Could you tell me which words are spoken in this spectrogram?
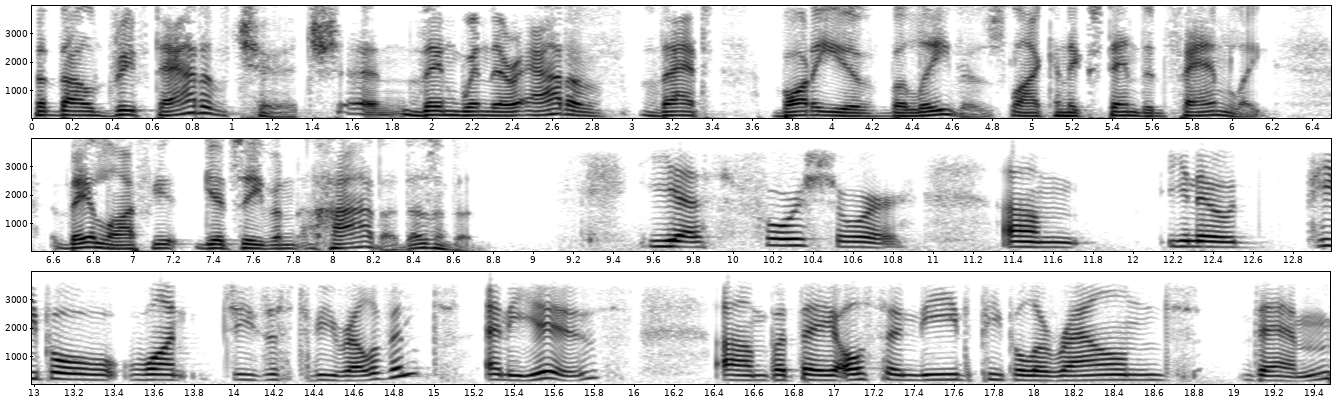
that they'll drift out of church. And then when they're out of that body of believers, like an extended family, their life gets even harder, doesn't it? Yes, for sure. Um, you know, people want Jesus to be relevant, and he is, um, but they also need people around them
